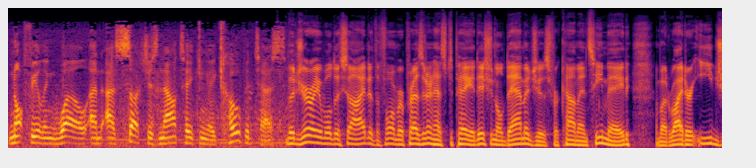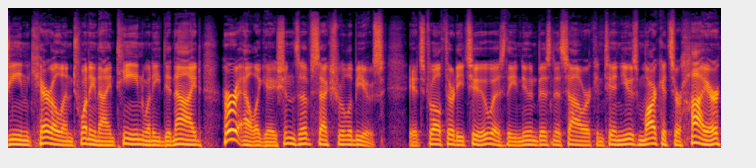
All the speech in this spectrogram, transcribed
not feeling well and as such is now taking a COVID test. The jury will decide if the former president has to pay additional damages for comments he made about writer E. Jean Carroll in 2019 when he denied her allegations of sexual abuse. It's 1232 as the noon business hour continues. Markets are higher.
